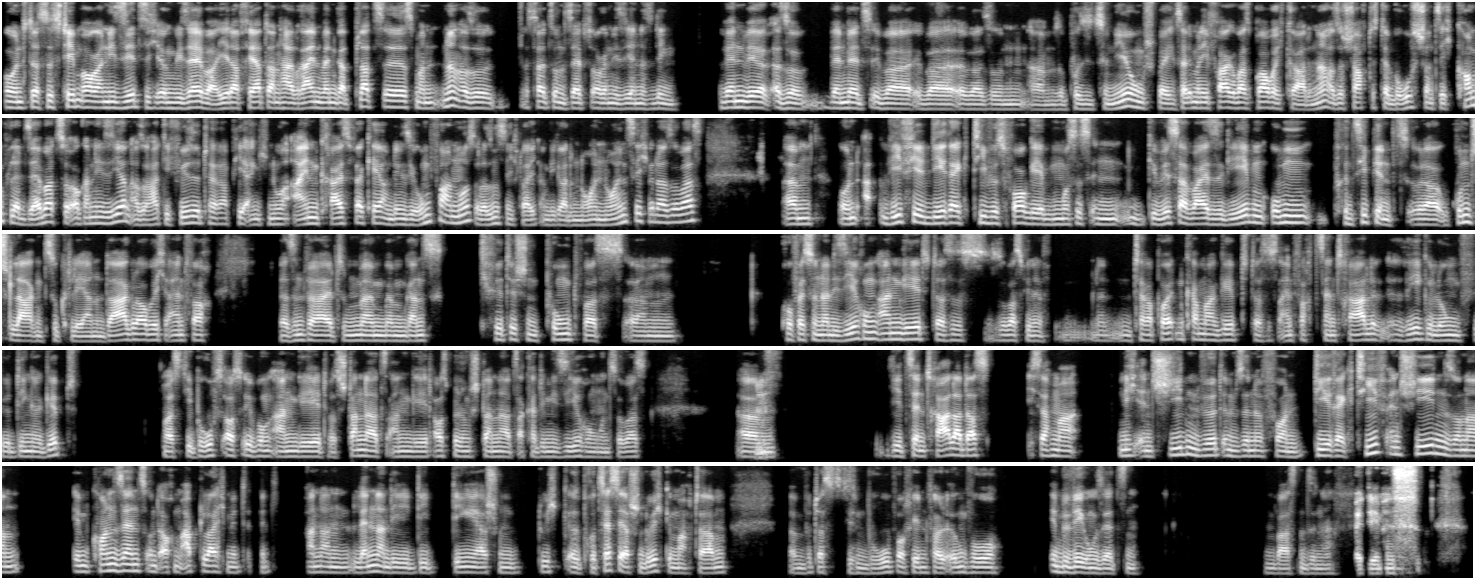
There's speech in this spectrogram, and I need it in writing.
und das System organisiert sich irgendwie selber. Jeder fährt dann halt rein, wenn grad Platz ist, man ne, also, das ist halt so 'n selbstorganisierendes Ding. Wenn wir also, wenn wir jetzt über über über so 'n ähm, so Positionierung sprechen, ist halt immer die Frage: „Was brauche ich grade“, ne? Also, schafft es der Berufsstand, sich komplett selber zu organisieren? Also, hat die Physiotherapie eigentlich nur einen Kreisverkehr, um den sie rumfahren muss oder sind's nicht vielleicht irgendwie grade 99 oder so was? Ähm, und a wie viel direktives Vorgeben muss es in gewisser Weise geben, um Prinzipien oder Grundlagen zu klären? Und da glaube ich einfach, da sind wir halt beim beim ganz kritischen Punkt, was ähm, Professionalisierung angeht, dass es sowas wie eine, eine Therapeutenkammer gibt, dass es einfach zentrale Regelungen für Dinge gibt, was die Berufsausübung angeht, was Standards angeht, Ausbildungsstandards, Akademisierung und sowas. Ähm, Hm. Je zentraler das, ich sag mal, nicht entschieden wird im Sinne von direktiv entschieden, sondern im Konsens und auch im Abgleich mit, mit anderen Ländern, die die Dinge ja schon durch, also Prozesse ja schon durchgemacht haben, dann wird das diesen Beruf auf jeden Fall irgendwo in Bewegung setzen. Im wahrsten Sinne. Bei dem ist,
